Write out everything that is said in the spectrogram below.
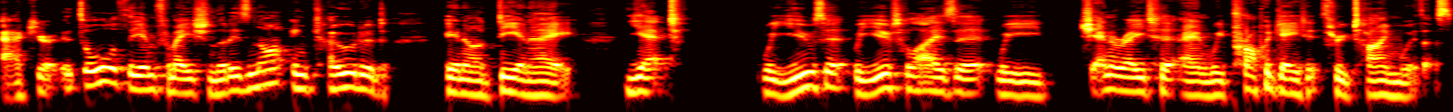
accurate. It's all of the information that is not encoded in our dna yet we use it, we utilize it, we generate it, and we propagate it through time with us.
